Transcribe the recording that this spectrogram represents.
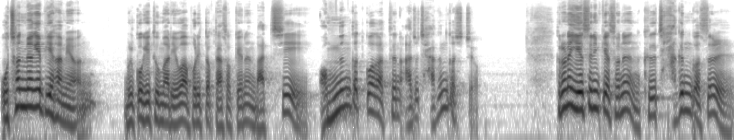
5천 명에 비하면 물고기 두 마리와 보리떡 다섯 개는 마치 없는 것과 같은 아주 작은 것이죠. 그러나 예수님께서는 그 작은 것을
